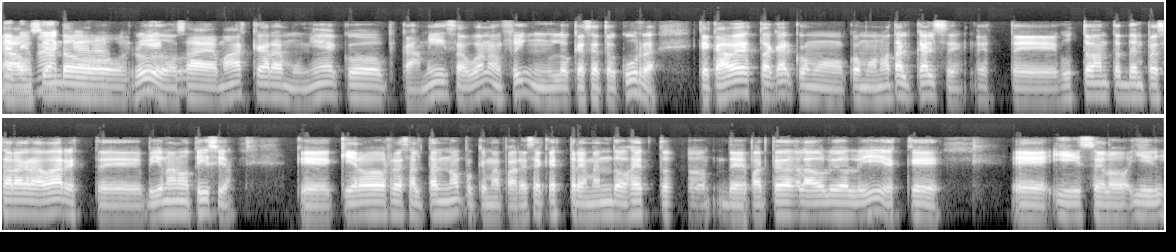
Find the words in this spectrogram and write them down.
aún siendo rudo, o sea, máscara, muñeco, camisa, bueno, en fin, lo que se te ocurra. Que cabe destacar como, como nota al este, justo antes de empezar a grabar, este, vi una noticia que quiero resaltar, ¿no? Porque me parece que es tremendo gesto de parte de la WWE, es que eh, y, se lo, y,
